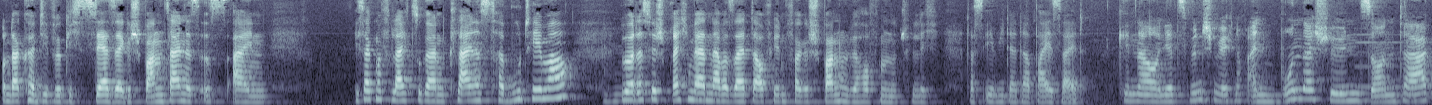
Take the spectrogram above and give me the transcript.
Und da könnt ihr wirklich sehr, sehr gespannt sein. Es ist ein, ich sag mal, vielleicht sogar ein kleines Tabuthema, über das wir sprechen werden, aber seid da auf jeden Fall gespannt und wir hoffen natürlich, dass ihr wieder dabei seid. Genau, und jetzt wünschen wir euch noch einen wunderschönen Sonntag.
